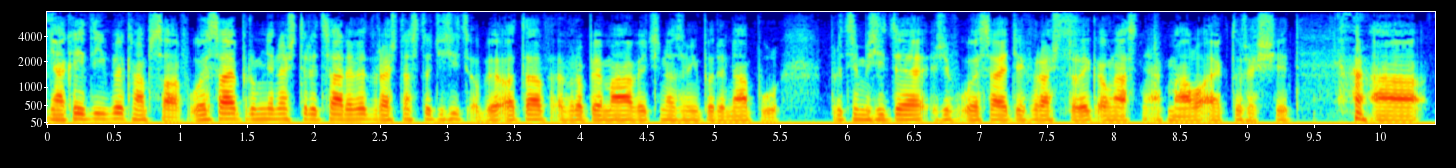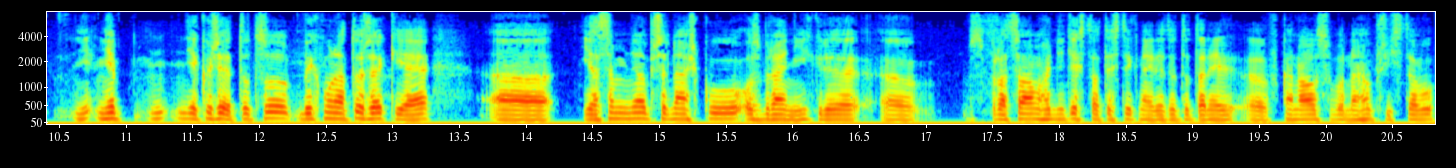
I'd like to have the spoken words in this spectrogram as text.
Nějaký týpek napsal, v USA je průměrně 49 vražd na 100 000 obyvatel, v Evropě má většina zemí pod 1,5. Proč si myslíte, že v USA je těch vražd tolik a u nás nějak málo a jak to řešit? A mě, jakože to, co bych mu na to řekl, je, uh, já jsem měl přednášku o zbraních, kde uh, zpracovám hodně těch statistik, najdete to tady v kanálu Svobodného přístavu.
